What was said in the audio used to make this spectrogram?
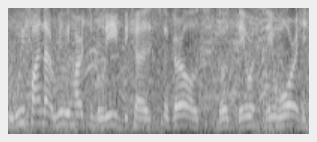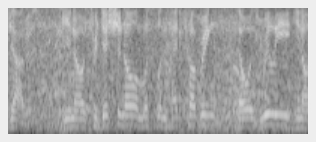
We find that really hard to believe because the girls, those they were they wore hijabs, you know, traditional Muslim head covering that was really, you know,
